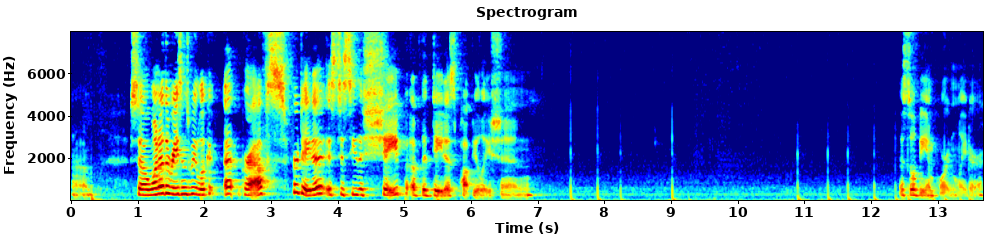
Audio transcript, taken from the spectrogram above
Um, so one of the reasons we look at graphs for data is to see the shape of the data's population. This will be important later.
